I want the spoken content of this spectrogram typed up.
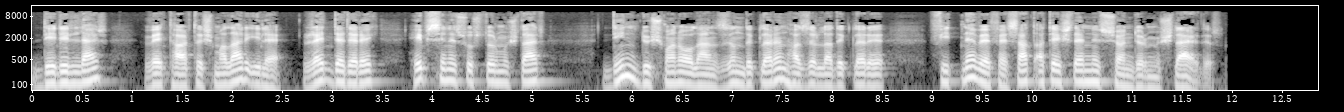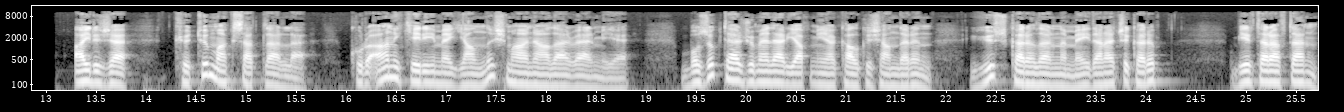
deliller ve tartışmalar ile reddederek hepsini susturmuşlar. Din düşmanı olan zındıkların hazırladıkları fitne ve fesat ateşlerini söndürmüşlerdir. Ayrıca kötü maksatlarla Kur'an-ı Kerim'e yanlış manalar vermeye, bozuk tercümeler yapmaya kalkışanların yüz karalarını meydana çıkarıp bir taraftan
